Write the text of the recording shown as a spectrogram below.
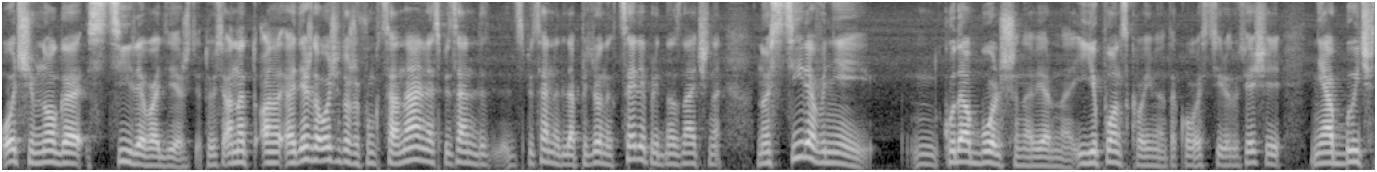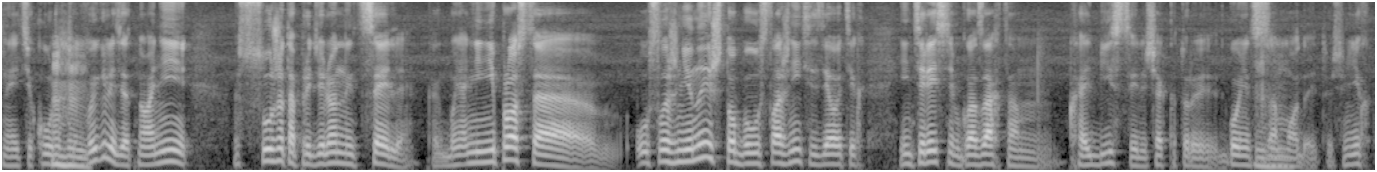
очень много стиля в одежде. То есть она, она- одежда очень тоже функциональная, специально для, специально для определенных целей предназначена, но стиля в ней куда больше, наверное, и японского именно такого стиля. То есть вещи необычные эти куртки Мгм. выглядят, но они служат определенной цели. Как бы они не просто усложнены, чтобы усложнить и сделать их интереснее в глазах там хайбиста или человека, который гонится за Мгм. модой. То есть у них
